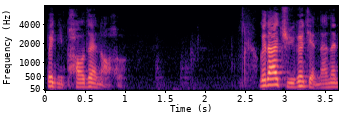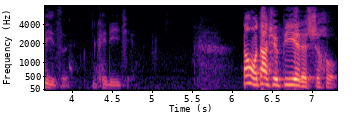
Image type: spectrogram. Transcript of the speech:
被你抛在脑后。我给大家举一个简单的例子，你可以理解。当我大学毕业的时候。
